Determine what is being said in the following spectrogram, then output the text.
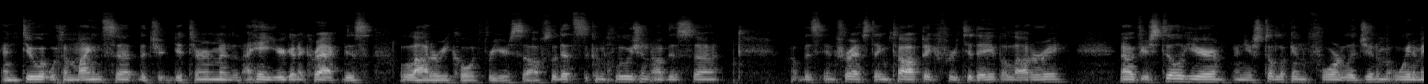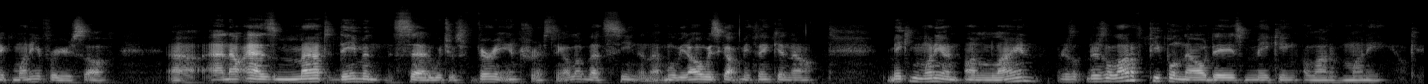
and do it with a mindset that you're determined. That, hey, you're gonna crack this lottery code for yourself. So that's the conclusion of this uh, of this interesting topic for today, the lottery. Now, if you're still here and you're still looking for a legitimate way to make money for yourself, uh, and now as Matt Damon said, which was very interesting, I love that scene in that movie. It always got me thinking. Now, making money on online. There's there's a lot of people nowadays making a lot of money. Okay,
